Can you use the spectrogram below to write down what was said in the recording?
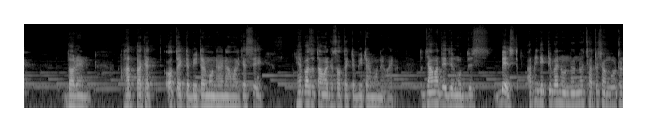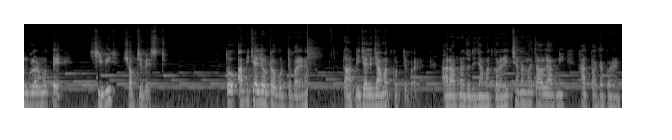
ধরেন হাত পাখা অত একটা বেটার মনে হয় না আমার কাছে। হেফাজত আমার কাছে অত একটা বেটার মনে হয় না। তো জামাত এদের মধ্যে বেস্ট আপনি দেখতে পারেন অন্যান্য ছাত্র সংগঠনগুলোর মধ্যে শিবির সবচেয়ে বেস্ট তো আপনি চাইলে ওটাও করতে পারেন? তা আপনি চাইলে জামাত করতে পারেন। আর আপনার যদি জামাত করার ইচ্ছা না হয়, তাহলে আপনি হাত পাকা করেন।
